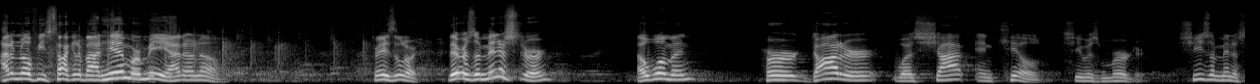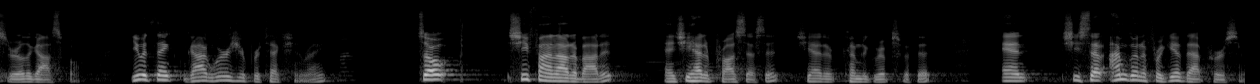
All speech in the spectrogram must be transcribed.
I don't know if he's talking about him or me. I don't know. Praise the Lord. There was a minister, a woman, her daughter was shot and killed. She was murdered. She's a minister of the gospel. You would think, God, where's your protection, right? So she found out about it and she had to process it. She had to come to grips with it. And she said, I'm going to forgive that person.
